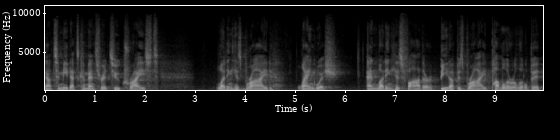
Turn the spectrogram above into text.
Now, to me, that's commensurate to Christ letting his bride languish and letting his father beat up his bride, pummel her a little bit,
